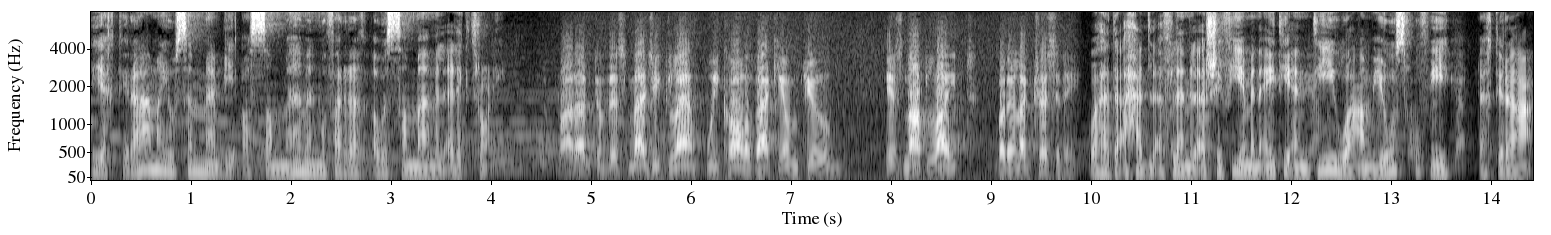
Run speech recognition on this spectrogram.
هي اختراع ما يسمى بالصمام المفرغ أو الصمام الإلكتروني The product of this magic lamp we call a vacuum tube is not light but electricity. وهذا أحد الأفلام الأرشيفية من AT&T وعم يوصفوا فيه اختراع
